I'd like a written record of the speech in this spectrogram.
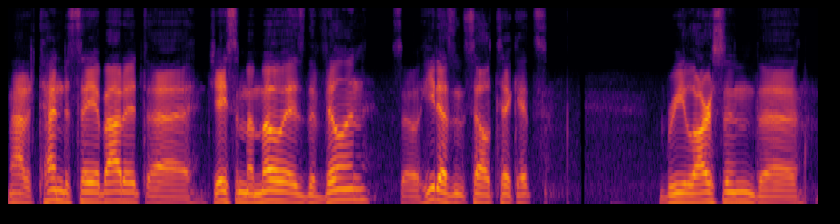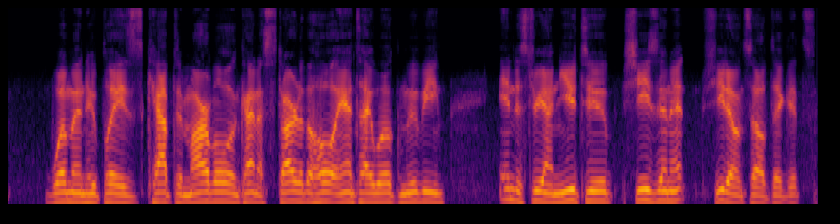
Not a ton to say about it. Uh, Jason Momoa is the villain, so he doesn't sell tickets. Brie Larson, the woman who plays Captain Marvel and kind of started the whole anti woke movie industry on YouTube. She's in it. She don't sell tickets.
